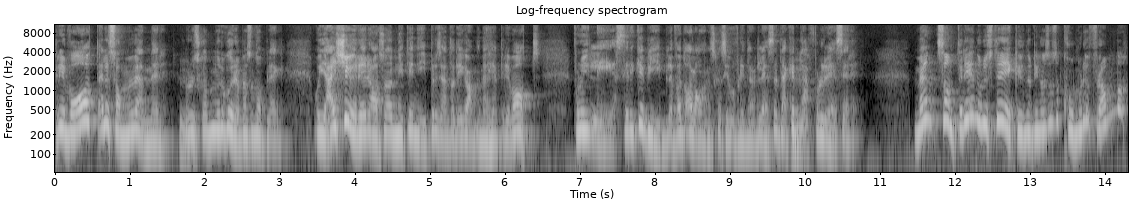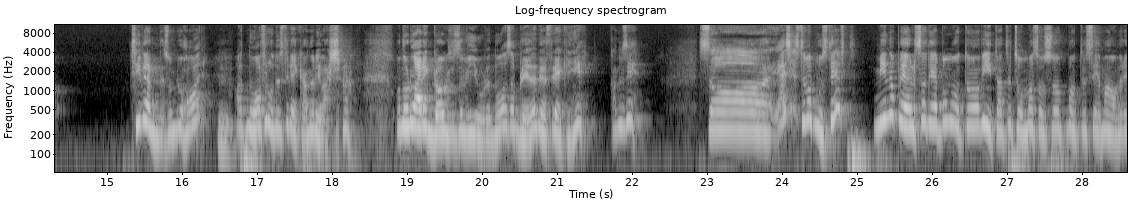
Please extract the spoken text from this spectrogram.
privat eller sammen med venner når, du skal, når du går inn på et sånt opplegg. Og jeg kjører altså 99% av de gangene helt privat. For du leser ikke Bibelen for at alle andre skal si hvor flink du er til å lese. Det er ikke derfor du leser. Men samtidig, når du streker under ting, og sånn, så kommer det jo fram. da. til vennene som du har, at nå har Frode streka under de versene. Og når du er i gang sånn som vi gjorde nå, så ble det det strekinger, kan du si. Så jeg syns det var positivt. Min opplevelse av det på en måte å vite at Thomas også på en måte ser meg over,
